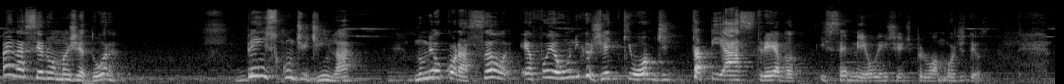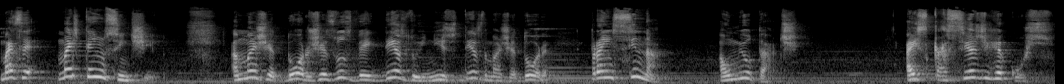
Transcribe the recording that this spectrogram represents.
vai nascer numa manjedoura, bem escondidinho lá. No meu coração, é, foi o único jeito que houve de tapear as trevas. Isso é meu, hein, gente, pelo amor de Deus. Mas, é, mas tem um sentido. A manjedoura, Jesus veio desde o início, desde a manjedoura, para ensinar a humildade, a escassez de recurso.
